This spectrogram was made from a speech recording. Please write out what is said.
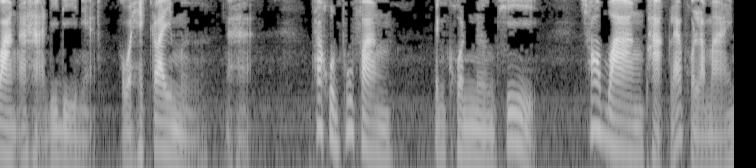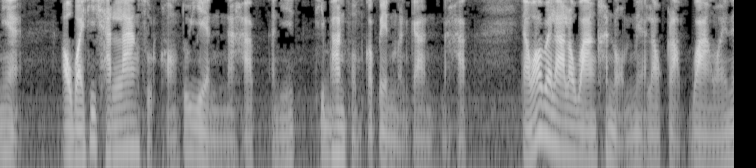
วางอาหารดีๆเนี่ยเอาไว้ให้ใกล้มือนะฮะถ้าคุณผู้ฟัง เป็นคนหนึ่งที่ชอบวางผักและผลไม้เนี่ยเอาไว้ที่ชั้นล่างสุดของตู้เย็นนะครับ อันนี้ที่บ้านผมก็เป็นเหมือนกันนะครับ แต่ว่าเวลาเราวางขนมเนี่ยเรากลับวางไว้ใน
